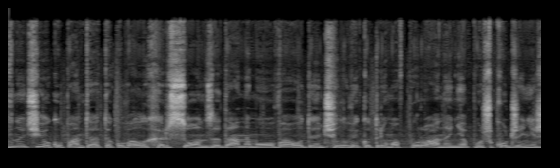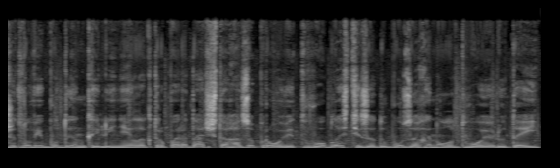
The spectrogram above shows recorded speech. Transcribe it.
Вночі окупанти атакували Херсон. За даними ОВА, один чоловік отримав поранення, пошкоджені житлові будинки, лінії електропередач та газопровід. В області за добу загинуло двоє людей.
